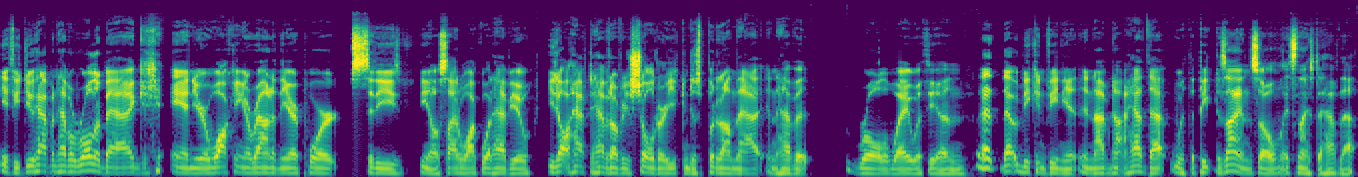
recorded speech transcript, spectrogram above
if you do happen to have a roller bag and you're walking around in the airport, city, you know, sidewalk, what have you, you don't have to have it over your shoulder. You can just put it on that and have it roll away with you and that, that would be convenient and i've not had that with the peak design so it's nice to have that.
